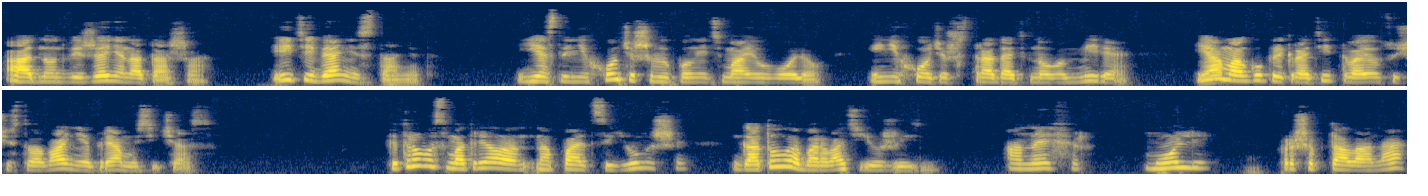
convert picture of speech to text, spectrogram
Одно движение, Наташа, и тебя не станет. Если не хочешь выполнить мою волю и не хочешь страдать в новом мире, я могу прекратить твое существование прямо сейчас. Петрова смотрела на пальцы юноши, готовая оборвать ее жизнь. «Анефер, Молли», — прошептала она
